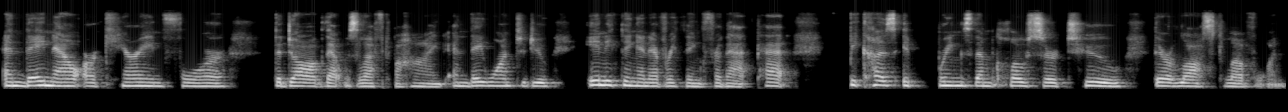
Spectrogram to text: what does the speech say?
and they now are caring for the dog that was left behind and they want to do anything and everything for that pet because it brings them closer to their lost loved one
